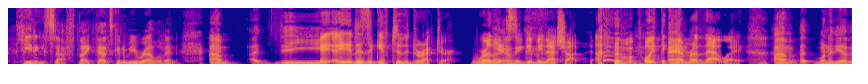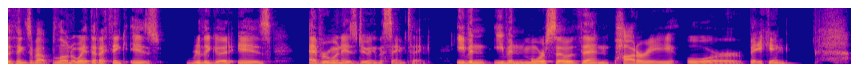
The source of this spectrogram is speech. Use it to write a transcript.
heating stuff, like that's going to be relevant. Um uh, the it, it is a gift to the director where like Yes. okay give me that shot point the And- camera that way um uh, one of the other things about Blown Away that I think is really good is everyone is doing the same thing. Even even more so than pottery or baking.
